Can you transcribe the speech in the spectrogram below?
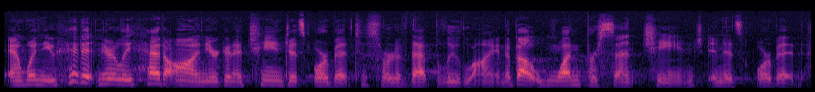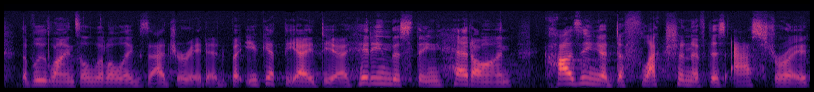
And when you hit it nearly head on, you're going to change its orbit to sort of that blue line, about 1% change in its orbit. The blue line's a little exaggerated, but you get the idea. Hitting this thing head on, causing a deflection of this asteroid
